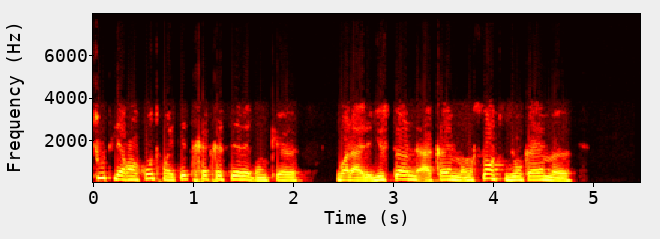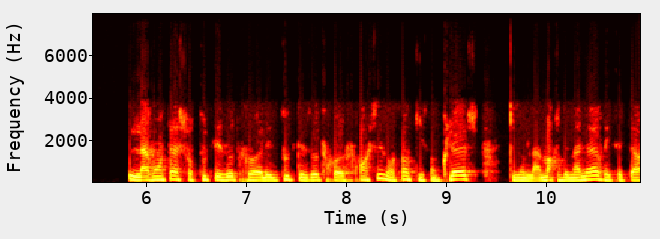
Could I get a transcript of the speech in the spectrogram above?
toutes les rencontres ont été très très serrées. Donc euh, voilà, Houston a quand même, on sent qu'ils ont quand même euh, l'avantage sur toutes les autres les, toutes les autres franchises. On sent qu'ils sont clutch, qu'ils ont de la marge de manœuvre, etc.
